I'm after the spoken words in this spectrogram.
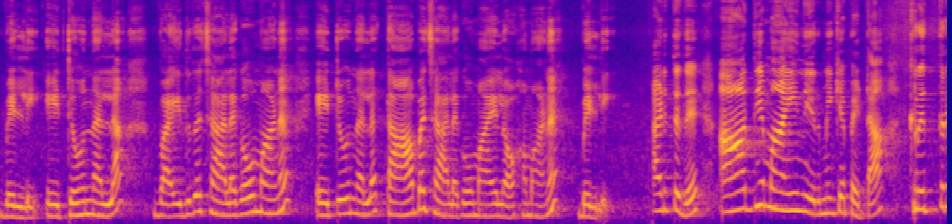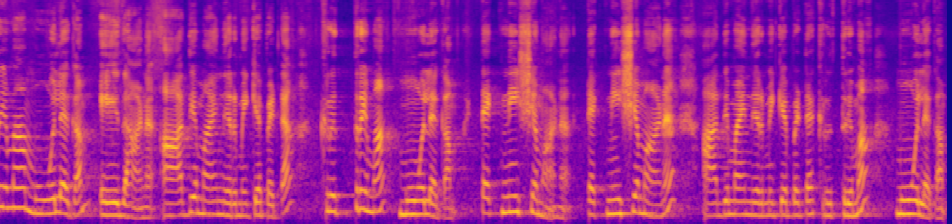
വെള്ളി. ഏറ്റവും നല്ല വൈദ്യുത ചാലകവുമാണ് ഏറ്റവും നല്ല താപചാലകവുമായ ലോഹമാണ് വെള്ളി. അടുത്തത് ആദ്യമായി നിർമ്മിക്കപ്പെട്ട കൃത്രിമ മൂലകം ഏതാണ്? ആദ്യമായി നിർമ്മിക്കപ്പെട്ട കൃത്രിമ മൂലകം ടെക്നീഷ്യമാണ്. ടെക്നീഷ്യമാണ് ആദ്യമായി നിർമ്മിക്കപ്പെട്ട കൃത്രിമ മൂലകം.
